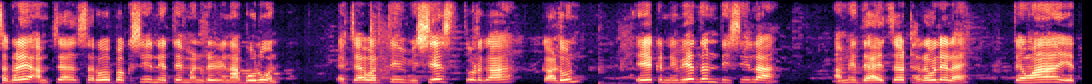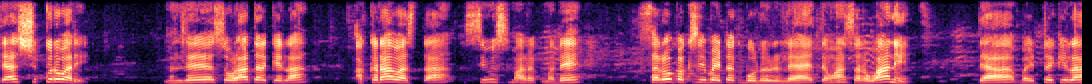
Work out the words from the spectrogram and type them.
सगळे आमच्या सर्वपक्षीय नेते मंडळींना बोलवून याच्यावरती विशेष तोडगा काढून एक निवेदन डी सीला आम्ही द्यायचं ठरवलेलं आहे. तेव्हा येत्या शुक्रवारी म्हणजे सोळा तारखेला अकरा वाजता शिवस्मारकमध्ये सर्वपक्षीय बैठक बोलवलेली आहे. तेव्हा सर्वांनी त्या बैठकीला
